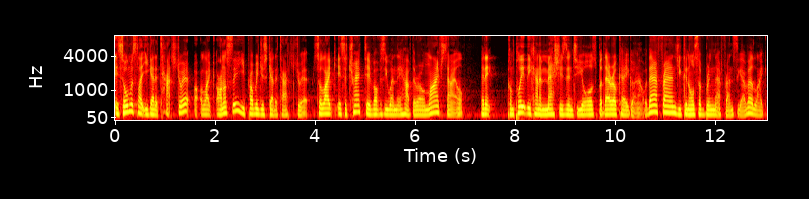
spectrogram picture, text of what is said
It's almost like you get attached to it. Uh, Like honestly, you probably just get attached to it. So like it's attractive obviously when they have their own lifestyle and it completely kind of meshes into yours, but they're okay going out with their friends. You can also bring their friends together. Like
